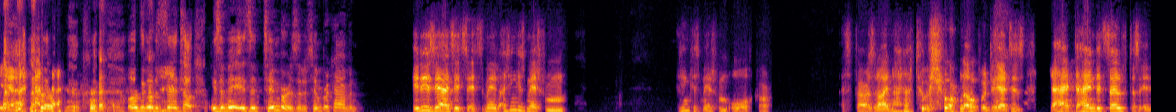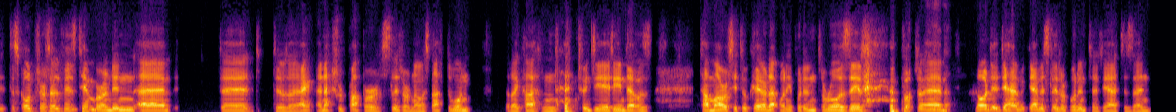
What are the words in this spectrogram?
yeah. what was I going to say, Tom? Is it made, is it timber? Is it a timber carving? It is, yeah. It's, it's, it's made, I think it's made from, I think it's made from oak or as far as I know, I'm not too sure now, but yeah, it is the hand, the hand itself, the, the sculpture itself is timber, and then um, the there's a, an actual proper sliotar now. It's not the one that I caught in 2018. That was Tom Morrissey took care of that when He put it into Rose but um, no, they, they, have they have a sliotar put into it. Yeah, it is, and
